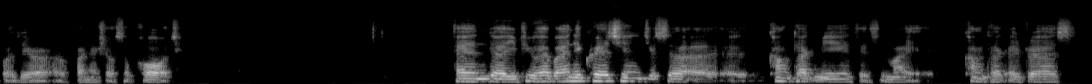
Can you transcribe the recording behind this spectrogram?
for their financial support. And uh, if you have any questions, just uh, contact me. This is my contact address.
